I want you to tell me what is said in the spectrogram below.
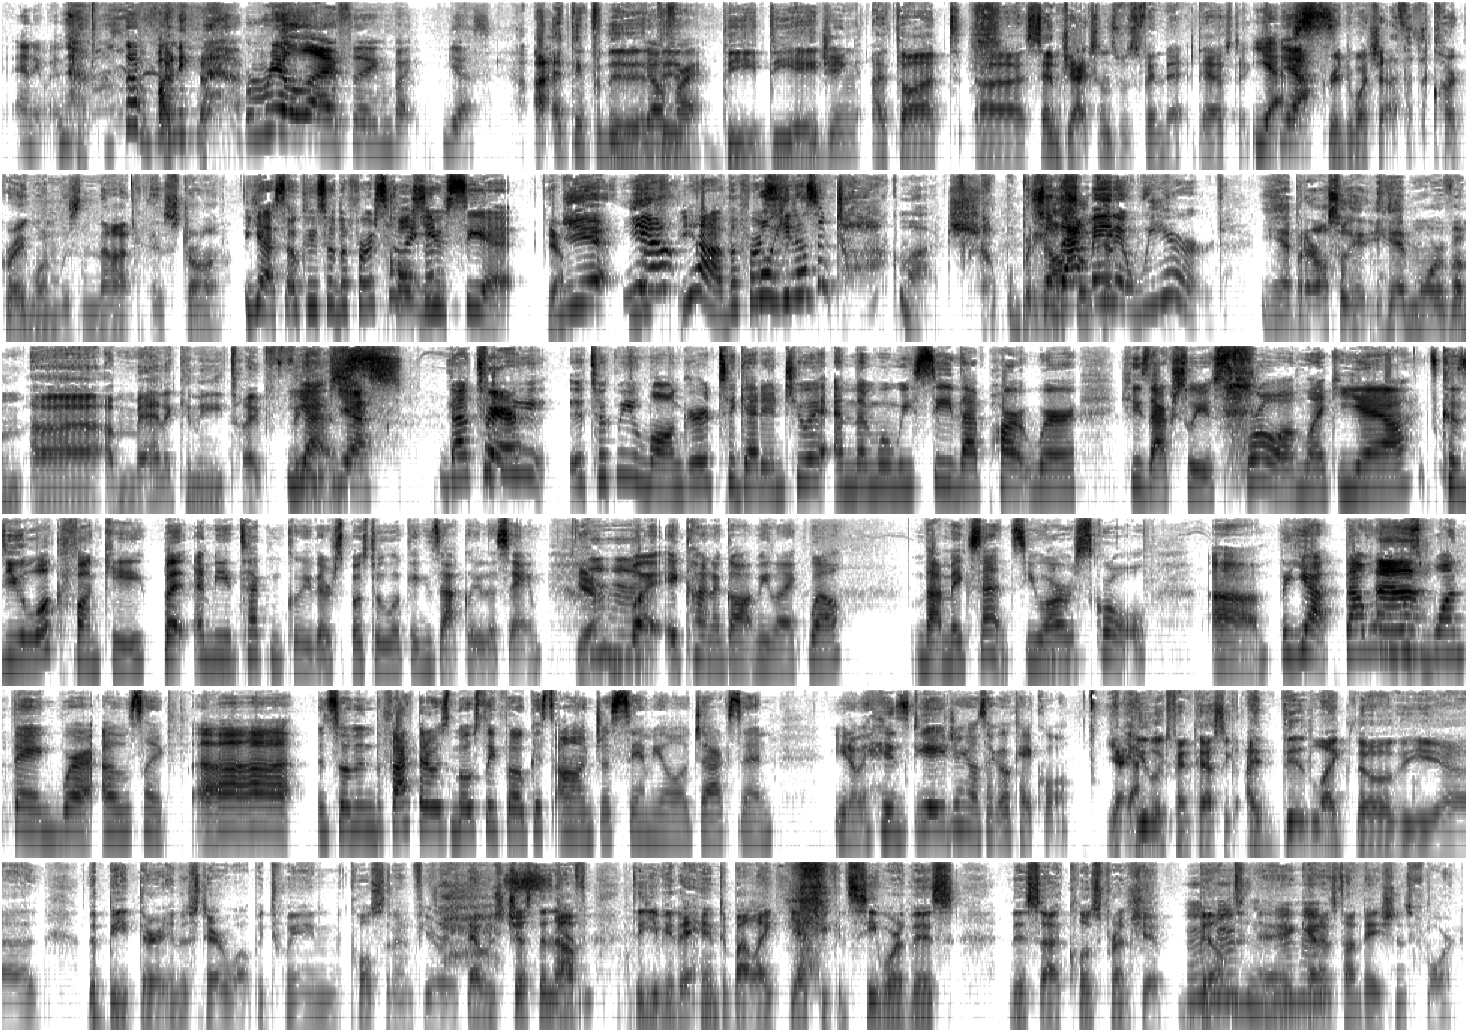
Anyway, that's a funny real life thing, but yes. I I think for the Go the, for the de aging, I thought uh, Sam Jackson's was fantastic. Yes. Yeah. great to watch that. I thought the Clark Gregg one was not as strong. Yes. Okay. So the first time that you see it, Yeah, Yeah, yeah. yeah, the first. Well, he doesn't talk much, But he so also that made kept- it weird. Yeah, but it also he he had more of a uh, a mannequin-y type face. Yes. Yes. That took Fair. me. It took me longer to get into it, and then when we see that part where he's actually a Skrull, I'm like, yeah, it's because you look funky. But I mean, technically, they're supposed to look exactly the same. Yeah. Mm-hmm. But it kind of got me like, well, that makes sense. You are a Skrull. Um, but yeah, that one was one thing where I was like, uh. And so then the fact that it was mostly focused on just Samuel L. Jackson, you know, his de aging, I was like, okay, cool. Yeah, he looked fantastic. I did like though the uh, the beat there in the stairwell between Coulson and Fury. That was just enough to give you the hint about like yes, you can see where this this uh, close friendship built uh, got its foundations for.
